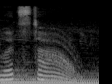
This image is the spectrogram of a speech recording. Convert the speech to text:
let's start.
